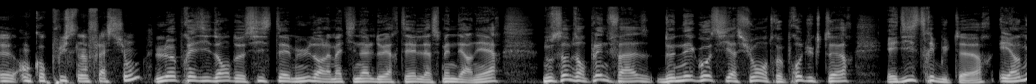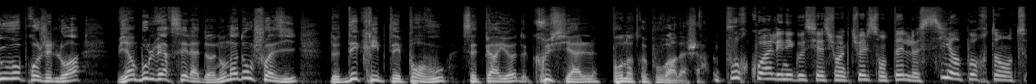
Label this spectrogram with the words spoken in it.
euh, encore plus l'inflation. Le président de Système U dans la matinale de RTL la semaine dernière. Nous sommes en pleine phase de négociation entre producteurs et distributeurs et un nouveau projet de loi vient bouleverser la donne. On a donc choisi de décrypter pour vous cette période cruciale pour notre pouvoir d'achat. Pourquoi les négociations actuelles sont-elles si importantes?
